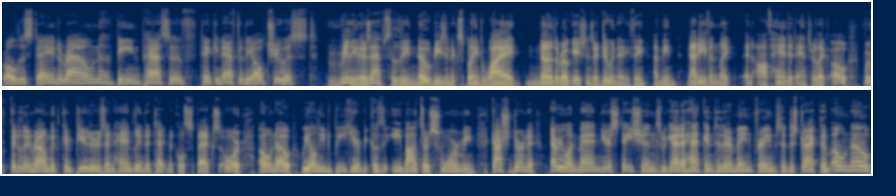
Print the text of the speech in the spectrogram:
We'll just stand around, being passive, taking after the altruist. Really, there's absolutely no reason explained why none of the rogations are doing anything. I mean, not even like an offhanded answer like, oh, we're fiddling around with computers and handling the technical specs, or, oh no, we all need to be here because the e-bots are swarming. Gosh darn it, everyone man your stations. We gotta hack into their mainframes to distract them. Oh no,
